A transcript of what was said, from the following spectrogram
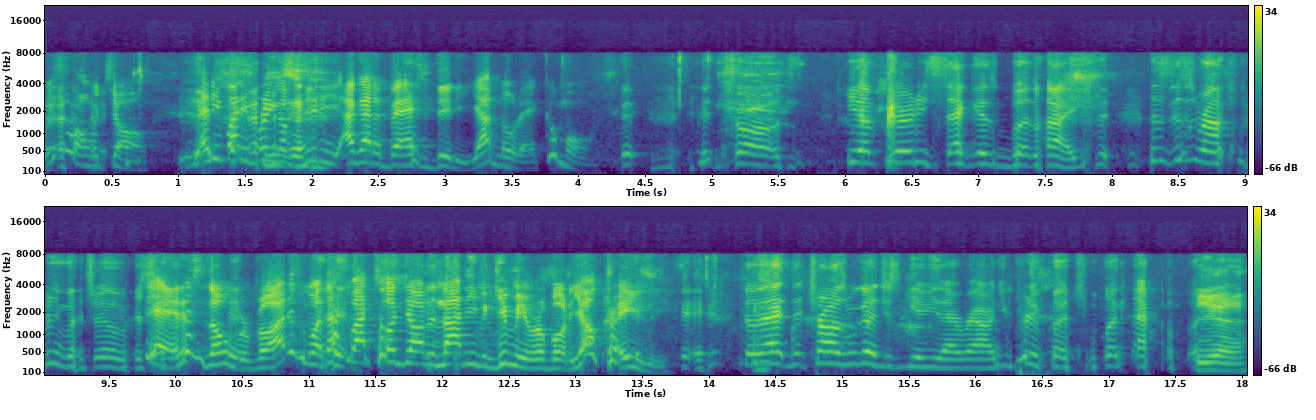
what's wrong with y'all? Anybody bring up Diddy, I gotta bash Diddy. Y'all know that. Come on. Charles, you have 30 seconds, but like this, this round's pretty much over. so- Yeah, this is over, bro. I just want. That's why I told y'all to not even give me a rebuttal. Y'all crazy. so that, that Charles, we're gonna just give you that round. You pretty much won that one. Yeah.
